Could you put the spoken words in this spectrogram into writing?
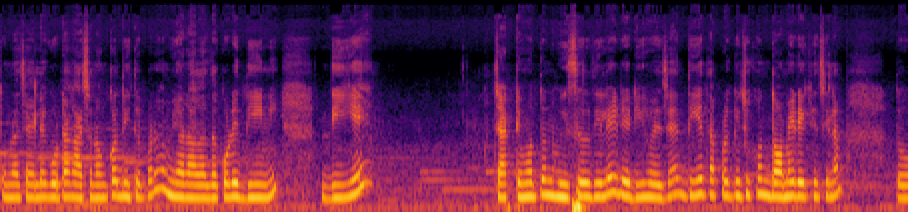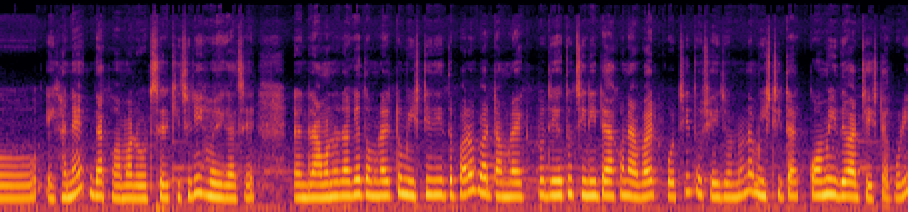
তোমরা চাইলে গোটা কাঁচা লঙ্কাও দিতে পারো, আমি আর আলাদা করে দিইনি। দিয়ে চারটে মতন হুইসেল দিলেই রেডি হয়ে যায়। দিয়ে তারপর কিছুক্ষণ দমে রেখেছিলাম। তো এখানে দেখো আমার ওটসের খিচুড়ি হয়ে গেছে। নামানোর আগে তোমরা একটু মিষ্টি দিতে পারো বাট আমরা একটু যেহেতু চিনিটা এখন অ্যাভয়েড করছি, তো সেই জন্য না মিষ্টিটা কমই দেওয়ার চেষ্টা করি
